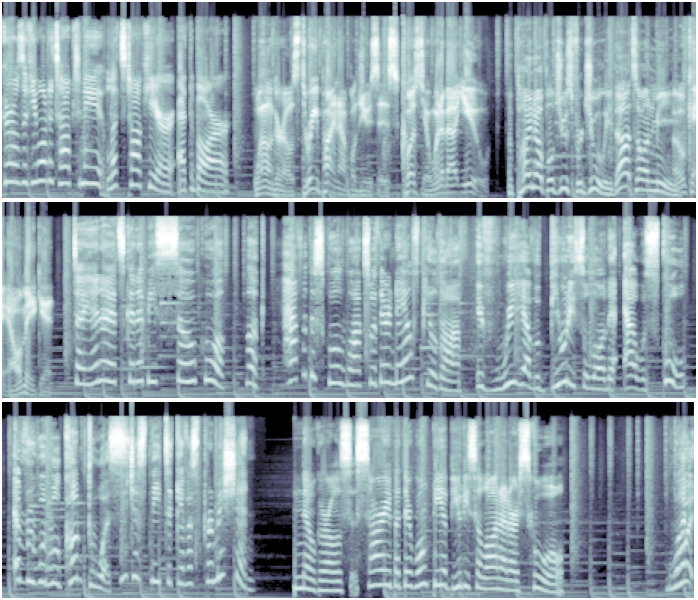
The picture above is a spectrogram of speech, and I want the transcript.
Girls, if you want to talk to me, let's talk here at the bar. Well, girls, three pineapple juices. Kostya, what about you? A pineapple juice for Julie, that's on me. Okay, I'll make it. Diana, it's gonna be so cool. Look, half of the school walks with their nails peeled off. If we have a beauty salon at our school, everyone will come to us. You just need to give us permission. No, girls, sorry, but there won't be a beauty salon at our school. What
